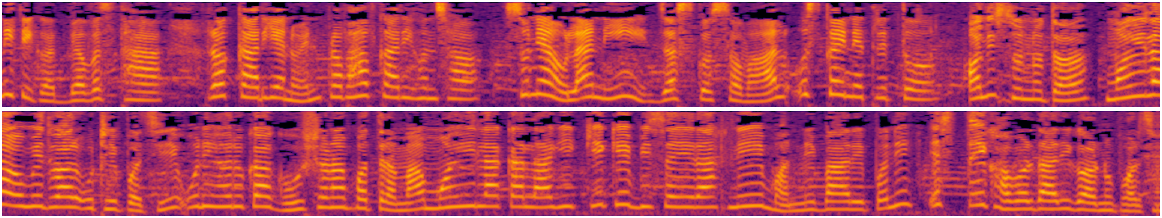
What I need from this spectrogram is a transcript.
नीतिगत व्यवस्था र कार्यान्वयन प्रभावकारी हुन्छ। सुन्या होला नि जसको सवाल उसकै नेतृत्व। अनि सुन्नु त महिला उम्मेद्वार उठेपछि उनीहरूका घोषणा पत्रमा महिलाका लागि के के विषय राख्ने भन्ने बारे पनि यस्तै खबरदारी गर्नुपर्छ।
